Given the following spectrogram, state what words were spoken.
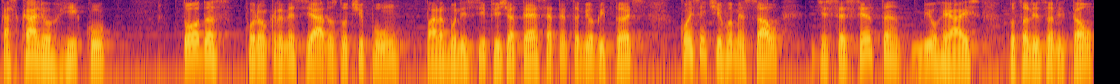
Cascalho Rico, todas foram credenciadas do tipo 1 para municípios de até 70 mil habitantes, com incentivo mensal de 60 mil reais, totalizando então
